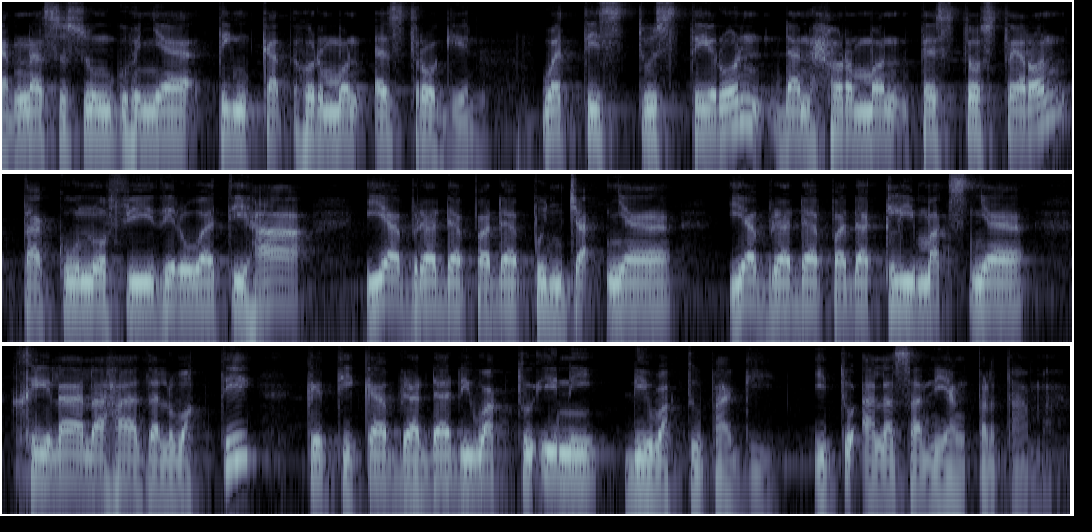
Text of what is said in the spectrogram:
karena sesungguhnya tingkat hormon estrogen testosteron dan hormon testosteron takunu fi dzirwatiha ia berada pada puncaknya ia berada pada klimaksnya khilala hadzal waqti ketika berada di waktu ini di waktu pagi. Itu alasan yang pertama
